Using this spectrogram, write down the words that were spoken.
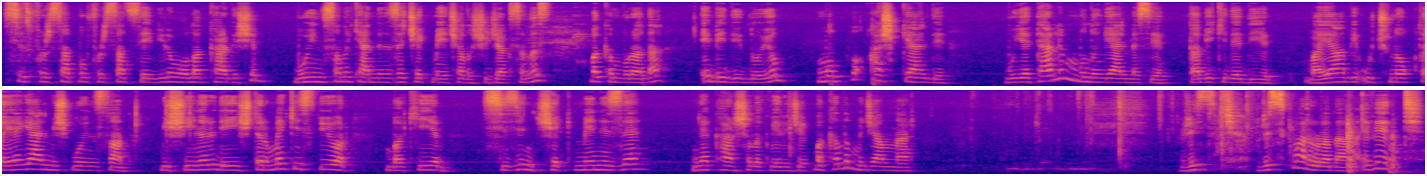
Siz fırsat bu fırsat sevgili oğlak kardeşim bu insanı kendinize çekmeye çalışacaksınız. Bakın burada ebedi doyum, mutlu aşk geldi. Bu yeterli mi bunun gelmesi? Tabii ki de değil. Baya bir uç noktaya gelmiş bu insan. Bir şeyleri değiştirmek istiyor. Bakayım sizin çekmenize ne karşılık verecek? Bakalım mı canlar? Risk. Risk var orada. Evet.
